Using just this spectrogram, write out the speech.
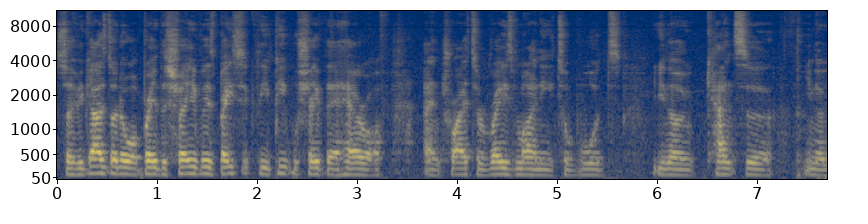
So if you guys don't know what Brave the Shave is, basically people shave their hair off and try to raise money towards, you know, cancer, you know,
